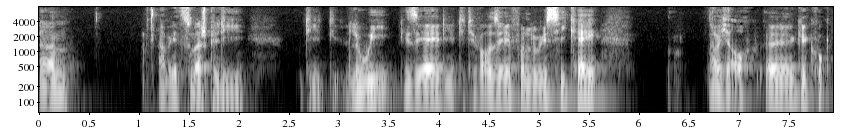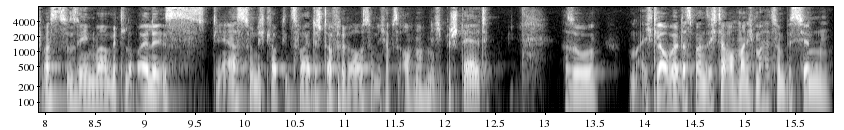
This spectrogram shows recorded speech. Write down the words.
Ähm, aber jetzt zum Beispiel die, die, die Louis, die Serie, die, die TV-Serie von Louis C.K., habe ich auch äh, geguckt, was zu sehen war. Mittlerweile ist die erste und ich glaube die zweite Staffel raus und ich habe es auch noch nicht bestellt. Also ich glaube, dass man sich da auch manchmal halt so ein bisschen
